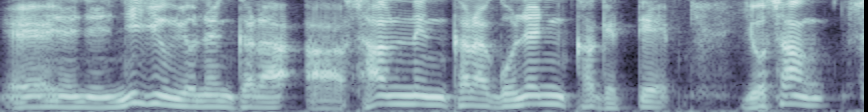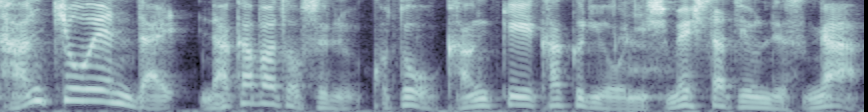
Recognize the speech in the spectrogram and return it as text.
えー24年から3年から5年にかけて予算3兆円台半ばとすることを関係閣僚に示したというんですが、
